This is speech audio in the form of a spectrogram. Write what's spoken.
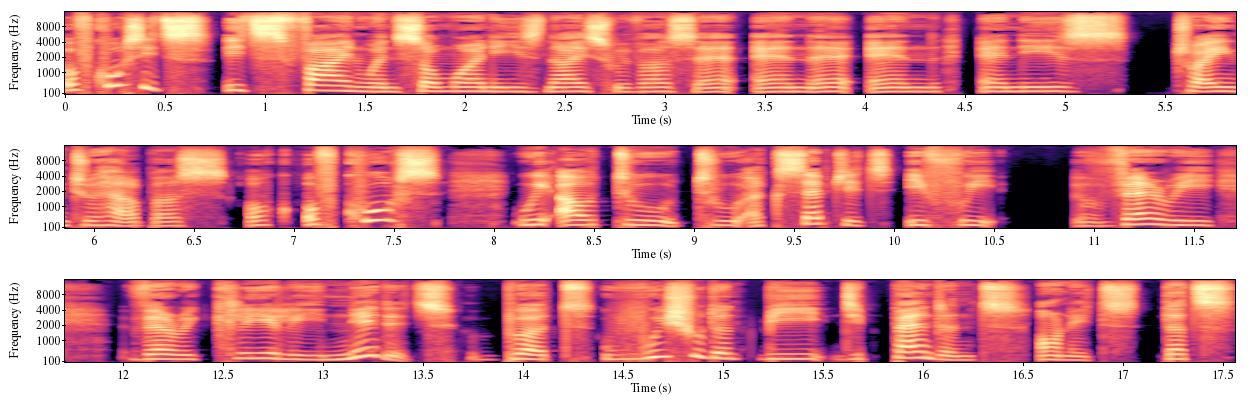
of course, it's it's fine when someone is nice with us and and and, and is trying to help us. Of, course, we ought to to accept it if we very, very clearly need it, but we shouldn't be dependent on it. That's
